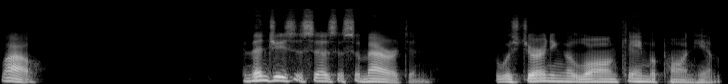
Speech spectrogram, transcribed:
Wow. And then Jesus says a Samaritan who was journeying along came upon him.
